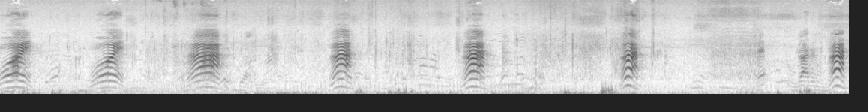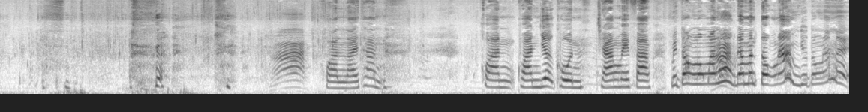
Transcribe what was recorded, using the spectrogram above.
มวยมวยฮ่าฮ่าฮ่าฮ่าเอ๊ะได้เป็นฮ่าฮ่าควานหลายท่าน ควานควานเยอะคน ช้างไม่ฟัง ไม่ต้องลงมาลูกเดี๋ยวมันตกน้ำอยู่ตรงนั้นเลย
